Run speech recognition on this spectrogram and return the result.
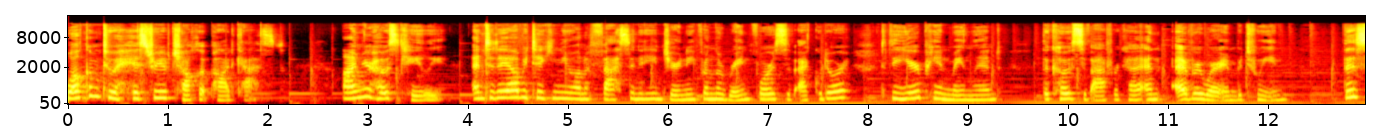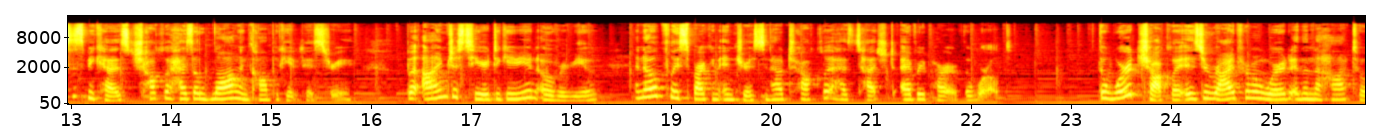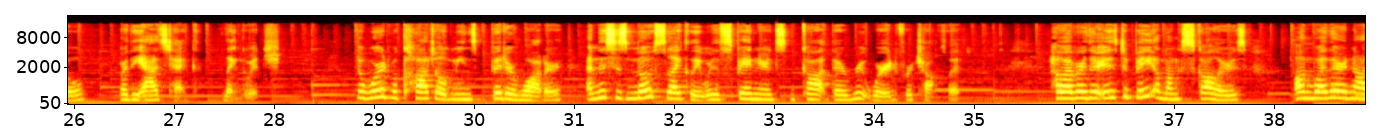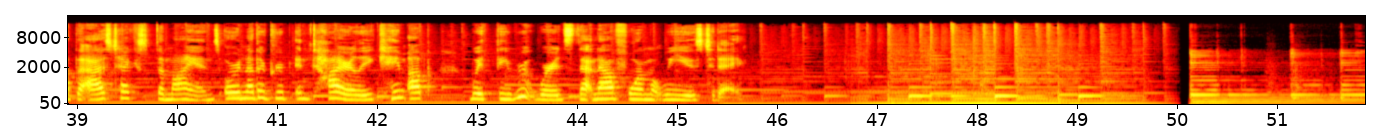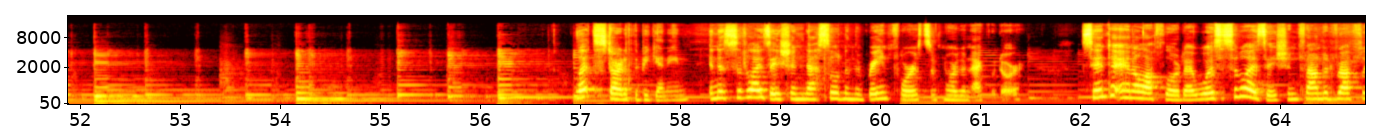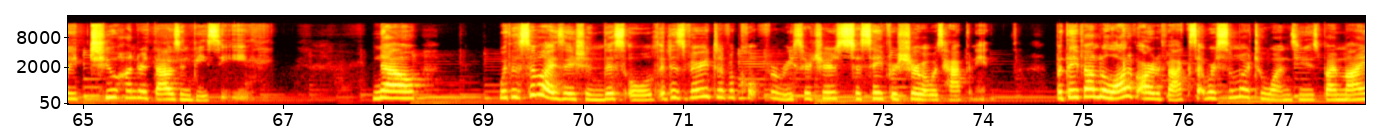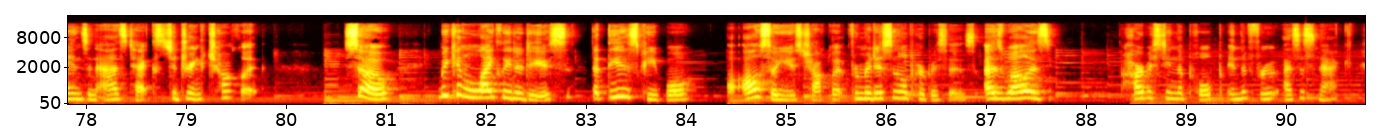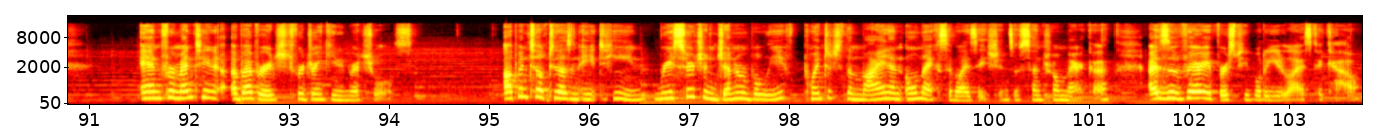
Welcome to a History of Chocolate podcast. I'm your host, Kaylee, and today I'll be taking you on a fascinating journey from the rainforests of Ecuador to the European mainland, the coasts of Africa, and everywhere in between. This is because chocolate has a long and complicated history, but I'm just here to give you an overview and hopefully spark an interest in how chocolate has touched every part of the world. The word chocolate is derived from a word in the Nahuatl, or the Aztec, language. The word huacatl means bitter water, and this is most likely where the Spaniards got their root word for chocolate. However, there is debate among scholars on whether or not the Aztecs, the Mayans, or another group entirely came up with the root words that now form what we use today. Let's start at the beginning, in a civilization nestled in the rainforests of northern Ecuador. Santa Ana la Florida was a civilization founded roughly 200,000 BCE. Now, with a civilization this old, it is very difficult for researchers to say for sure what was happening. But they found a lot of artifacts that were similar to ones used by Mayans and Aztecs to drink chocolate. So, we can likely deduce that these people also use chocolate for medicinal purposes, as well as harvesting the pulp in the fruit as a snack, and fermenting a beverage for drinking in rituals. Up until 2018, research and general belief pointed to the Mayan and Olmec civilizations of Central America as the very first people to utilize cacao.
